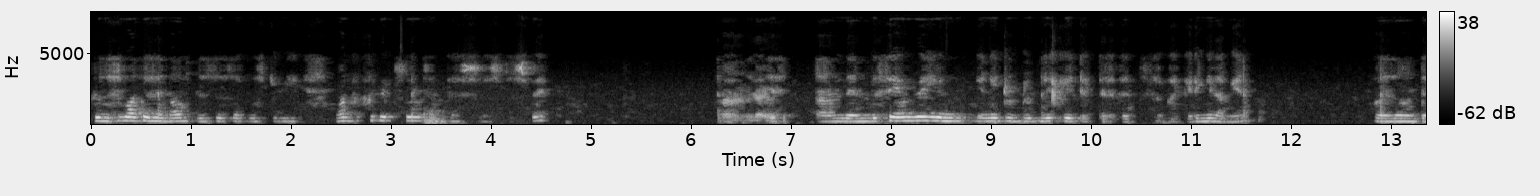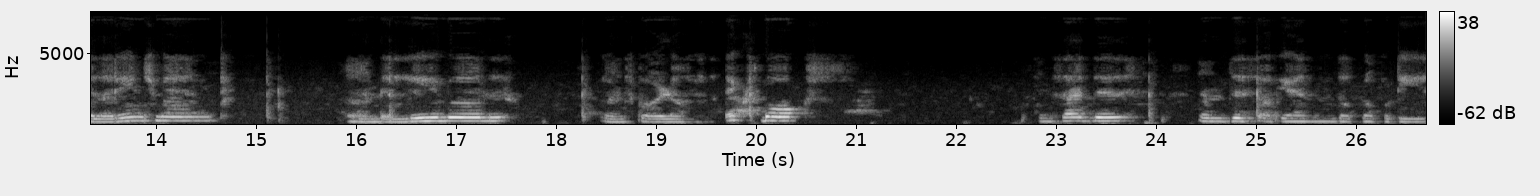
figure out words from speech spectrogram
So this much is enough this is supposed to be 150 pixels and this is this way. And, and then the same way you, you need to duplicate it it's by getting it again? Horizontal arrangement and the label and scroll down to the text box inside this and this again the properties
